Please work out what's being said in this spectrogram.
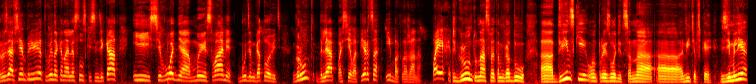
Друзья, всем привет! Вы на канале Слуцкий Синдикат. И сегодня мы с вами будем готовить грунт для посева перца и баклажана. Поехали! Грунт у нас в этом году а, двинский, он производится на а, Витебской земле.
